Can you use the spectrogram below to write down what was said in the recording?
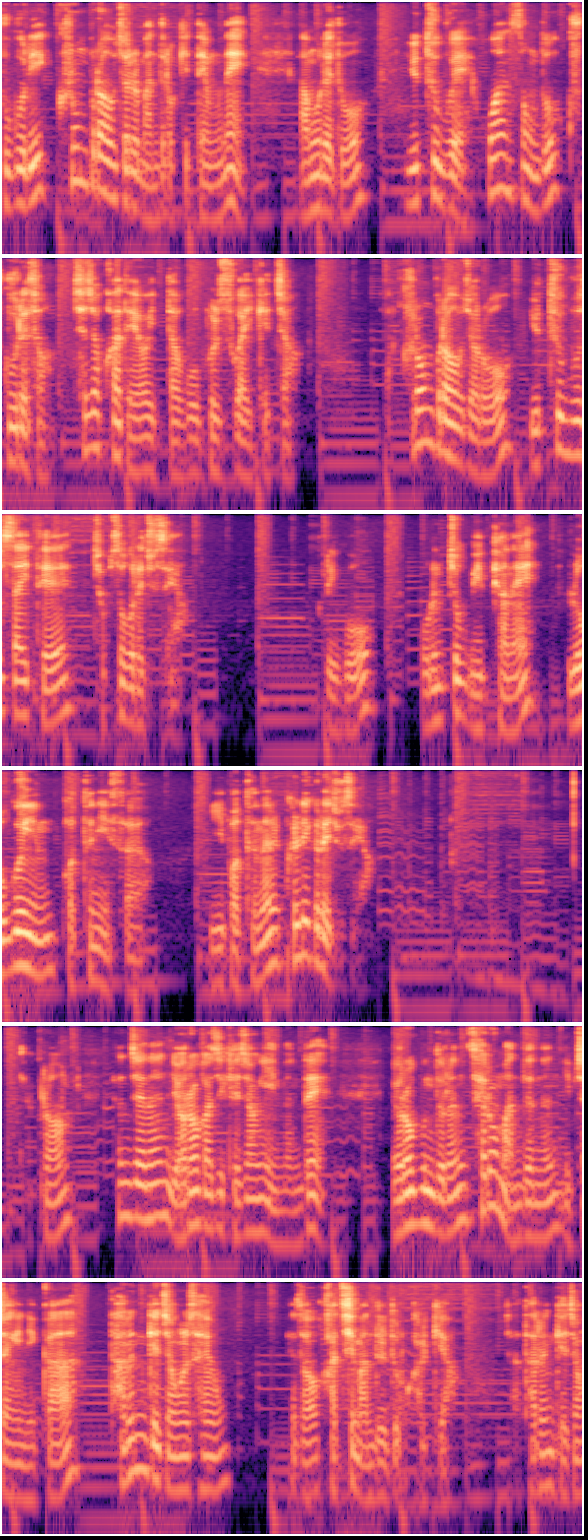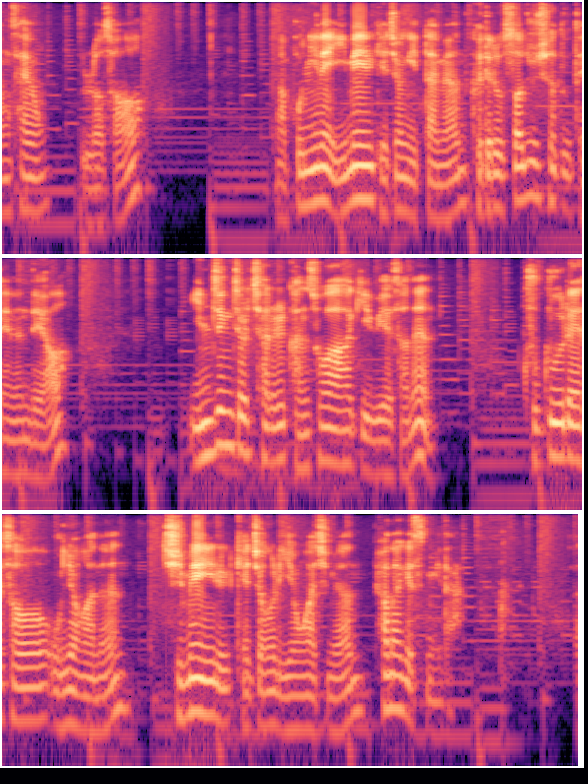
구글이 크롬 브라우저를 만들었기 때문에 아무래도 유튜브의 호환성도 구글에서 최적화되어 있다고 볼 수가 있겠죠. 크롬 브라우저로 유튜브 사이트에 접속을 해주세요. 그리고 오른쪽 위편에 로그인 버튼이 있어요. 이 버튼을 클릭을 해주세요. 자, 그럼 현재는 여러 가지 계정이 있는데 여러분들은 새로 만드는 입장이니까 다른 계정을 사용해서 같이 만들도록 할게요. 자, 다른 계정 사용 눌러서 아, 본인의 이메일 계정이 있다면 그대로 써주셔도 되는데요. 인증 절차를 간소화하기 위해서는 구글에서 운영하는 지메일 계정을 이용하시면 편하겠습니다.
